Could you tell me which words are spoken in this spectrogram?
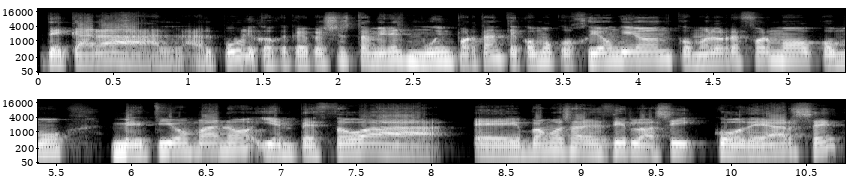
de cara al, público, que creo que eso también es muy importante, cómo cogió un guion, cómo lo reformó, cómo metió mano y empezó a, eh, vamos a decirlo así, codearse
